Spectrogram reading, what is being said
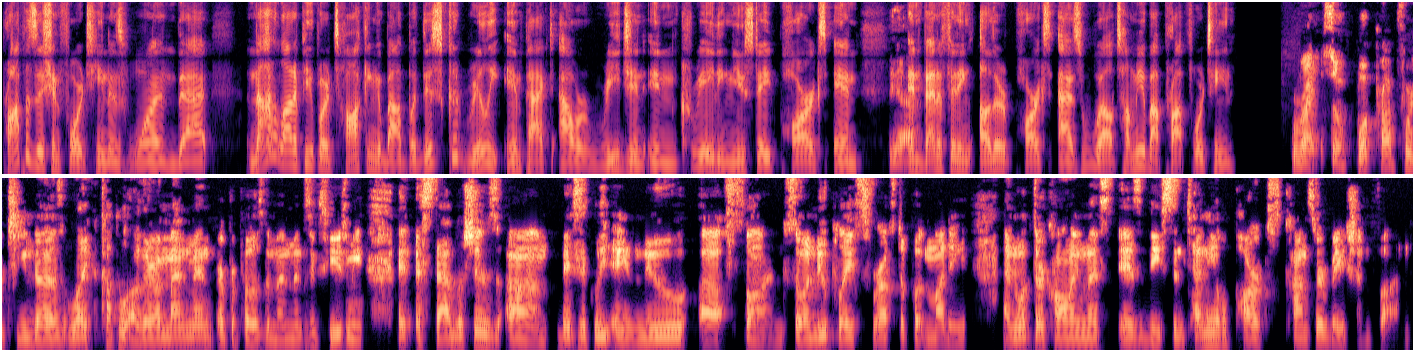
Proposition 14 is one that not a lot of people are talking about, but this could really impact our region in creating new state parks and yeah. and benefiting other parks as well. Tell me about Prop 14. Right. So what Prop 14 does, like a couple other amendment or proposed amendments, excuse me, it establishes um, basically a new uh, fund, so a new place for us to put money. And what they're calling this is the Centennial Parks Conservation Fund.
